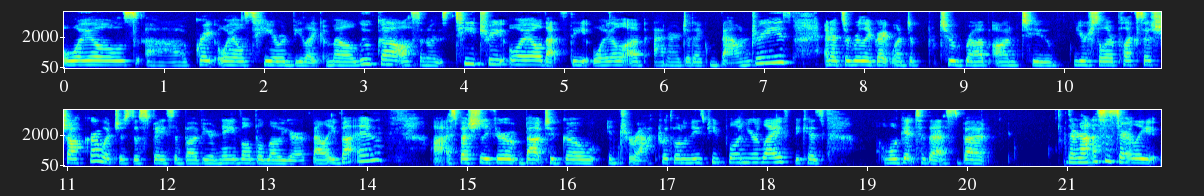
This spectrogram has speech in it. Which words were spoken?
oils. Uh, great oils here would be like Melaleuca, also known as tea tree oil. That's the oil of energetic boundaries, and it's a really great one to, to rub onto your solar plexus chakra, which is the space above your navel, below your belly button. Uh, especially if you're about to go interact with one of these people in your life, because we'll get to this, but they're not necessarily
